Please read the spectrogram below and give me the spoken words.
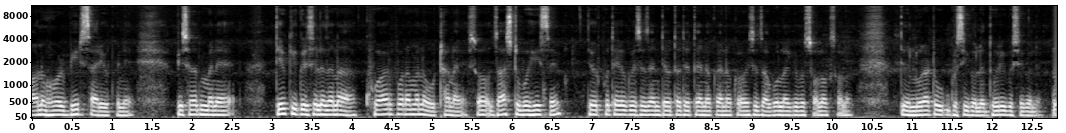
মানুহৰ ভিৰ চাৰিওপিনে। পিছত মানে তেওঁ কি কৰিছিলে জানা? খোৱাৰ পৰা মানে উঠা নাই। চ' জাষ্ট বহিছে। তেওঁৰ পুতেকে কৈছে যেন দেউতা দেউতা এনেকুৱা এনেকুৱা হৈছে যাব লাগিব চলক চলক। তেওঁ ল'ৰাটো গুচি গ'লে দৌৰি গুচি গ'লে। ত'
